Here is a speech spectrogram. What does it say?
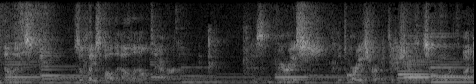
Pumpkin Donuts, there's a place called the L and L Tavern. There's various notorious reputations and so forth, but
